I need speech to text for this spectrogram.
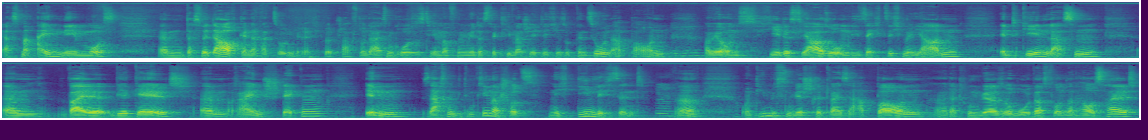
erstmal einnehmen muss, ähm, dass wir da auch generationengerecht wirtschaften. Und da ist ein großes Thema von mir, dass wir klimaschädliche Subventionen abbauen, mhm. weil wir uns jedes Jahr so um die 60 Milliarden entgehen lassen, weil wir Geld reinstecken, in Sachen, die dem Klimaschutz nicht dienlich sind. Mhm. Ja? Und die müssen wir schrittweise abbauen. Da tun wir sowohl was für unseren Haushalt,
